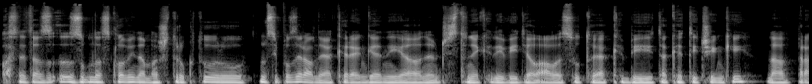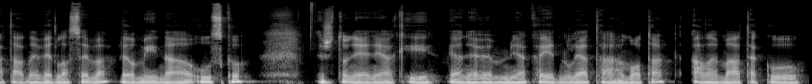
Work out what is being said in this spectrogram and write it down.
vlastne tá zubná sklovina má štruktúru, som si pozeral nejaké rengeny a neviem, či si to niekedy videl, ale sú to keby také tyčinky napratané vedľa seba, veľmi na úzko že to nie je nejaký, ja neviem, nejaká jednoliatá hmota, ale má takú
